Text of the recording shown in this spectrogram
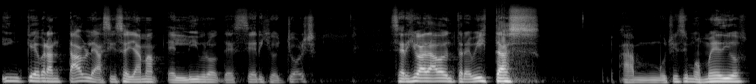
inquebrantable, así se llama el libro de Sergio George. Sergio ha dado entrevistas a muchísimos medios,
